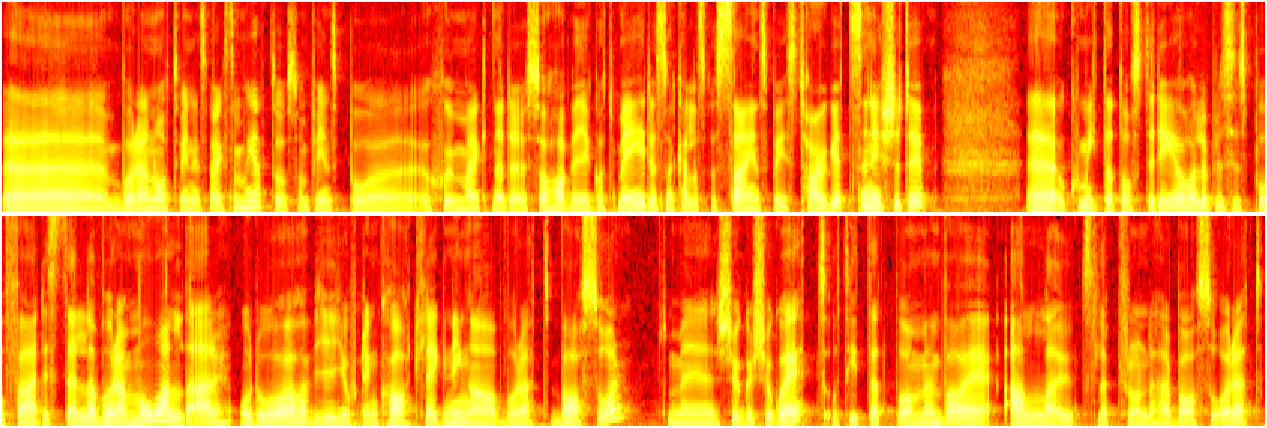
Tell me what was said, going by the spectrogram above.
eh, vår återvinningsverksamhet då, som finns på eh, sju marknader, så har vi gått med i det som kallas för Science Based Targets Initiative eh, och committat oss till det och håller precis på att färdigställa våra mål där. Och då har vi gjort en kartläggning av vårt basår som är 2021 och tittat på men vad är alla utsläpp från det här basåret?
